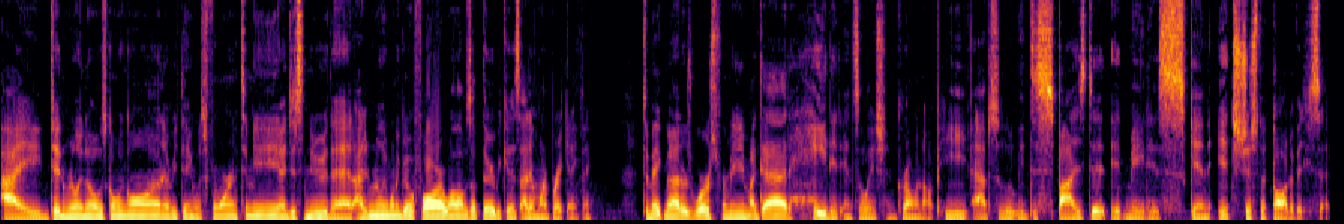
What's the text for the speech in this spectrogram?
I didn't really know what was going on. Everything was foreign to me. I just knew that I didn't really want to go far while I was up there because I didn't want to break anything. To make matters worse for me, my dad hated insulation growing up. He absolutely despised it. It made his skin itch just the thought of it, he said.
